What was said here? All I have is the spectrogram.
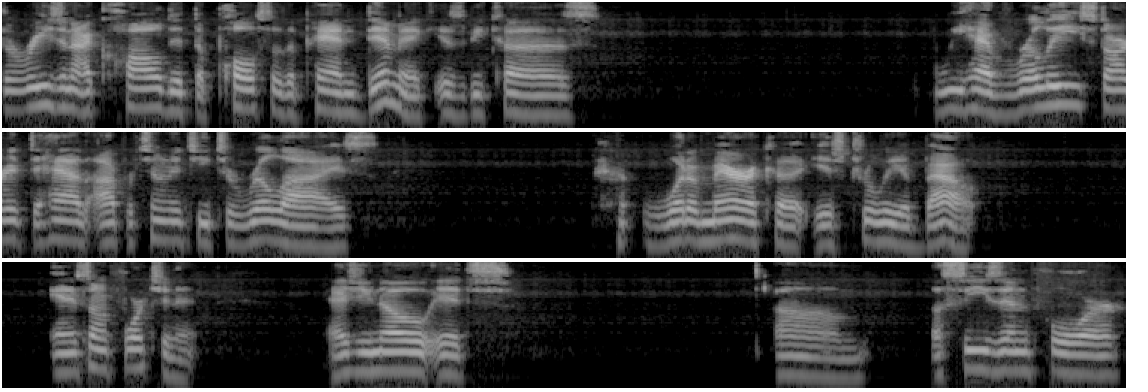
the reason I called it the pulse of the pandemic is because we have really started to have the opportunity to realize what America is truly about and it's unfortunate. As you know, it's um, a season for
